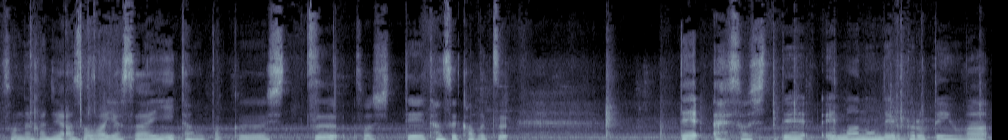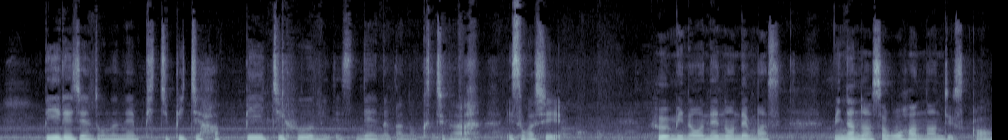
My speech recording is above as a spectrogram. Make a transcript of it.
そんな感じで朝は野菜タンパク質そして炭水化物。でそして今飲んでいるプロテインは B レジェンドのねピチピチハッピーチ風味ですね。なんかあの口が忙しい風味のをね飲んでます。みんなの朝ごはん何ですか？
